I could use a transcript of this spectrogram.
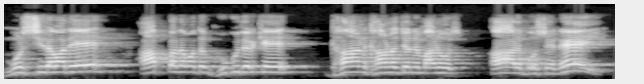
মুর্শিদাবাদে আপনাদের মতো ঘুঘুদেরকে ধান খাওয়ানোর জন্য মানুষ আর বসে নেই।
